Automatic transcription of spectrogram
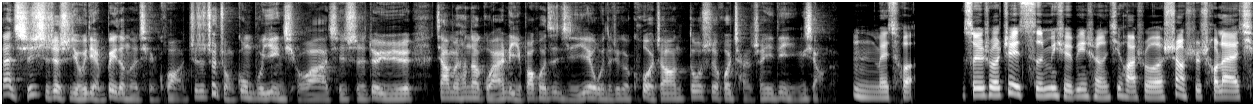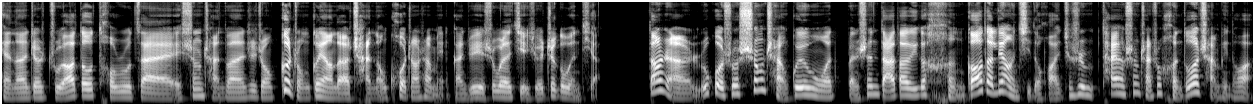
但其实这是有一点被动的情况，就是这种供不应求啊，其实对于加盟商的管理，包括自己业务的这个扩张，都是会产生一定影响的。嗯，没错。所以说这次蜜雪冰城计划说上市筹来的钱呢，就主要都投入在生产端这种各种各样的产能扩张上面，感觉也是为了解决这个问题啊。当然，如果说生产规模本身达到一个很高的量级的话，就是它要生产出很多的产品的话，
